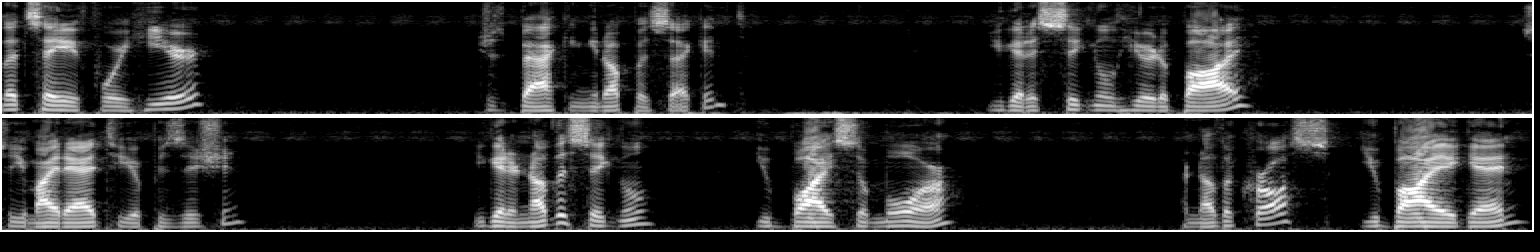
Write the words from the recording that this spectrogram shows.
let's say if we're here, just backing it up a second, you get a signal here to buy. So you might add to your position. You get another signal, you buy some more. Another cross, you buy again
